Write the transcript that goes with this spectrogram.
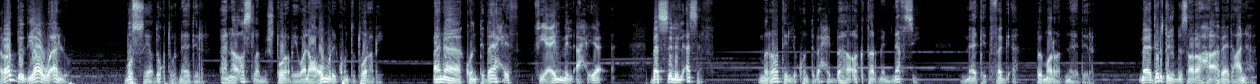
رد ضياء وقال له بص يا دكتور نادر أنا أصلا مش تربي ولا عمري كنت تربي. أنا كنت باحث في علم الأحياء. بس للأسف مراتي اللي كنت بحبها أكتر من نفسي ماتت فجأة بمرض نادر. ما قدرتش بصراحة أبعد عنها.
